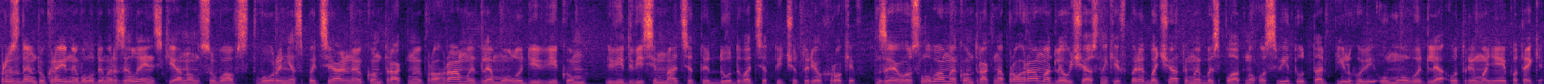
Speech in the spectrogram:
Президент України Володимир Зеленський анонсував створення спеціальної контрактної програми для молоді віком від 18 до 24 років. За його словами, контрактна програма для учасників передбачатиме безплатну освіту та пільгові умови для отримання іпотеки.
